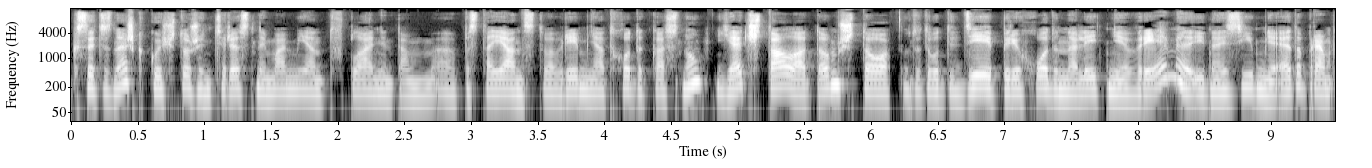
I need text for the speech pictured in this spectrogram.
Кстати, знаешь, какой еще тоже интересный момент в плане там э, постоянства времени отхода ко сну? Я читала о том, что вот эта вот идея перехода на летнее время и на зимнее, это прям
